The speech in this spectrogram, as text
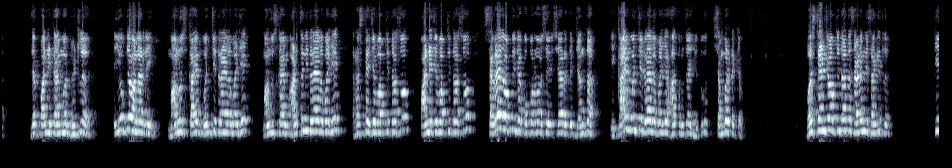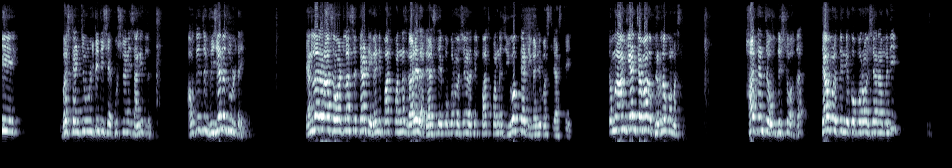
जर पाणी टाइमवर भेटलं ते योग्य होणार नाही. माणूस कायम वंचित राहायला पाहिजे माणूस कायम अडचणीत राहायला पाहिजे रस्त्याच्या बाबतीत असो पाण्याच्या बाबतीत असो सगळ्याच बाबतीत या कोपरगाव शहरातील जनता ही काय वंचित राहायला पाहिजे हा तुमचा हेतू शंभर टक्के बस स्टँडच्या बाबतीत आता सगळ्यांनी सांगितलं की बस स्टँडची उलटी दिशा आहे. कृष्णाने सांगितलं. अहो त्यांचं विजनच उलट आहे. त्यांना जर असं वाटलं असतं त्या ठिकाणी पाच पन्नास गाड्या झाल्या असते कोपरगाव शहरातील पाच पन्नास युवक त्या ठिकाणी बसले असते. तर मग आमच्या यांच्या मागे फिरलं कोण असतं? हा त्यांचा उद्दिष्ट होता. त्यामुळे त्यांनी कोपरगाव शहरामध्ये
